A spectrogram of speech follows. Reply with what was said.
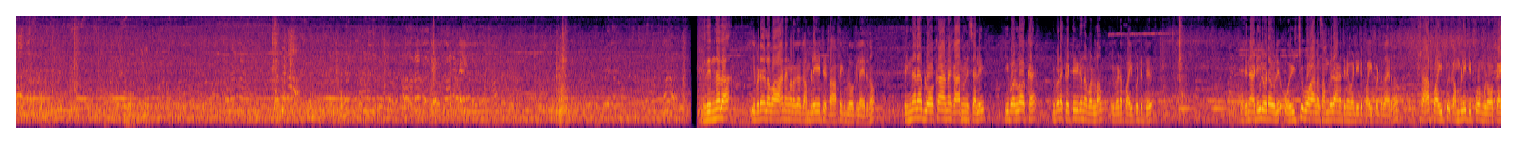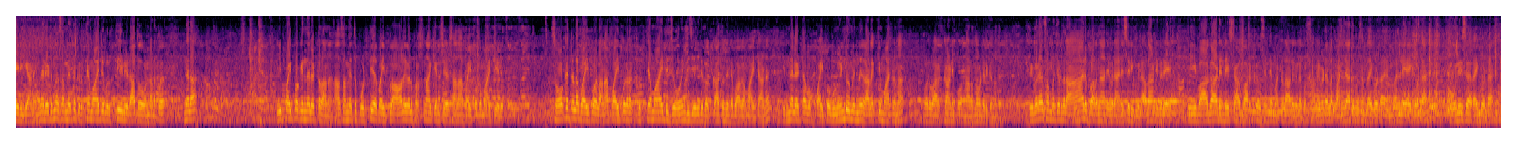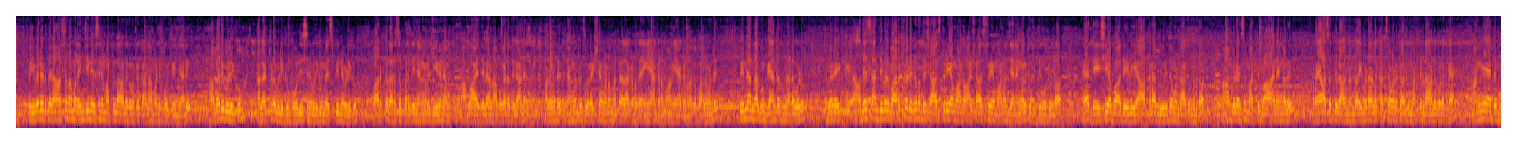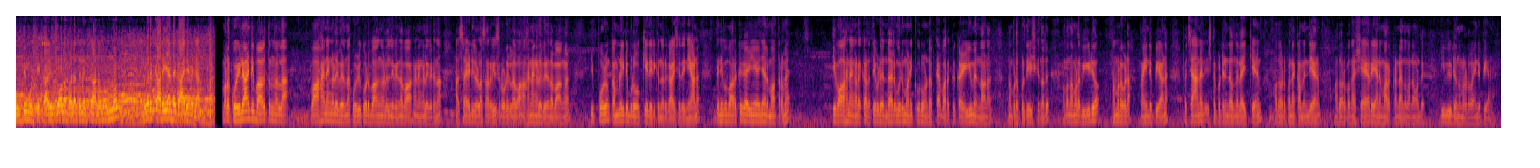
ഇത് ഇന്നലെ ഇവിടെയുള്ള വാഹനങ്ങളൊക്കെ കംപ്ലീറ്റ് ട്രാഫിക് ബ്ലോക്കിലായിരുന്നു അപ്പം ഇന്നലെ ബ്ലോക്കാണ് കാരണം എന്ന് വെച്ചാൽ ഈ വെള്ളമൊക്കെ ഇവിടെ കെട്ടിയിരിക്കുന്ന വെള്ളം ഇവിടെ പൈപ്പിട്ടിട്ട് ഇതിനടിയിലൂടെ ഒഴിച്ചു പോകാനുള്ള സംവിധാനത്തിന് വേണ്ടിയിട്ട് പൈപ്പ് ഇട്ടതായിരുന്നു പക്ഷേ ആ പൈപ്പ് കംപ്ലീറ്റ് ഇപ്പോൾ ബ്ലോക്കായിരിക്കുകയാണ് ഇന്നലെ ഇടുന്ന സമയത്ത് കൃത്യമായിട്ട് വൃത്തിയിൽ ഇടാത്തത് കൊണ്ടാണ്. ഇപ്പോൾ ഇന്നലെ ഈ പൈപ്പൊക്കെ ഇന്നലെ ഇട്ടതാണ്. ആ സമയത്ത് പൊട്ടിയ പൈപ്പ് ആളുകൾ പ്രശ്നമാക്കിയതിന് ശേഷമാണ് ആ പൈപ്പൊക്കെ മാറ്റിയത്. സോക്കറ്റുള്ള പൈപ്പുകളാണ്. ആ പൈപ്പുകളെ കൃത്യമായിട്ട് ജോയിന്റ് ചെയ്ത് വെക്കാത്തതിന്റെ ഭാഗമായിട്ടാണ് ഇന്നലെ ഇട്ട പൈപ്പ് വീണ്ടും ഇന്ന് ഇളക്കി മാറ്റുന്ന ഒരു വർക്കാണിപ്പോൾ നടന്നുകൊണ്ടിരിക്കുന്നത്. ഇവരെ സംബന്ധിച്ചിടത്തോളം ആര് പറഞ്ഞാൽ ഇവർ അനുസരിക്കില്ല അതാണ് ഇവരെ ഈ വാഗാടിന്റെ വർക്കേഴ്സിന്റെ മറ്റുള്ള ആളുകളെ പ്രശ്നം. ഇവിടെയുള്ള പഞ്ചായത്ത് പ്രസിഡന്റ് ആയിക്കോട്ടെ എം എൽ എ ആയിക്കോട്ടെ പോലീസുകാരായിക്കോട്ടെ. അപ്പോൾ ഇവരുടെ അടുത്ത് ലാസ്റ്റ് നമ്മൾ എഞ്ചിനീയേഴ്സിന് മറ്റുള്ള ആളുകളൊക്കെ കാണാൻ വേണ്ടി പോയി കഴിഞ്ഞാൽ അവർ വിളിക്കും കളക്ടറെ വിളിക്കും പോലീസിനെ വിളിക്കും എസ് പിനെ വിളിക്കും. വർക്ക് തടസ്സപ്പെടുത്തി ഞങ്ങളുടെ ജീവൻ അപ- അപായത്തിലാണ് അപകടത്തിലാണ്. അതുകൊണ്ട് ഞങ്ങൾക്ക് സുരക്ഷ വേണം മറ്റേതാക്കണം തേങ്ങയാക്കണം മാങ്ങയാക്കണം എന്നൊക്കെ പറഞ്ഞുകൊണ്ട് പിന്നെ എന്താക്കും കേന്ദ്രത്തിൽ ഇടപെടും ഇവരെ അതേ സ്ഥാനത്ത് ഇവർ വർക്ക് എടുക്കുന്നത് ശാസ്ത്രീയമാണോ അശാസ്ത്രീയമാണോ? ജനങ്ങൾക്ക് ബുദ്ധിമുട്ടുണ്ടോ? ദേശീയപാതയിൽ യാത്ര ദുരിതമുണ്ടാക്കുന്നുണ്ടോ? ആംബുലൻസ് മറ്റ് വാഹനങ്ങൾ പ്രയാസത്തിലാകുന്നുണ്ടോ? ഇവിടെയുള്ള കച്ചവടക്കാർക്ക് മറ്റുള്ള ആളുകളൊക്കെ അങ്ങേയറ്റം ബുദ്ധിമുട്ടി കഴിച്ചോളം വെള്ളത്തിൽ നിൽക്കുകയാണെന്നൊന്നും ഇവർക്ക് അറിയേണ്ട കാര്യമില്ല. നമ്മളെ കൊയിലാണ്ടി ഭാഗത്തു നിന്നുള്ള വാഹനങ്ങൾ വരുന്ന കോഴിക്കോട് ഭാഗങ്ങളിൽ നിന്ന് വരുന്ന വാഹനങ്ങൾ വരുന്ന ആ സൈഡിലുള്ള സർവീസ് റോഡിലുള്ള വാഹനങ്ങൾ വരുന്ന ഭാഗങ്ങൾ ഇപ്പോഴും കംപ്ലീറ്റ് ബ്ലോക്ക് ചെയ്തിരിക്കുന്ന ഒരു കാഴ്ച തന്നെയാണ്. പിന്നെ ഇപ്പോൾ വർക്ക് കഴിഞ്ഞ് കഴിഞ്ഞാൽ മാത്രമേ ഈ വാഹനങ്ങളെ കടത്തിവിടും എന്തായാലും ഒരു മണിക്കൂർ കൊണ്ടൊക്കെ വർക്ക് കഴിയുമെന്നാണ് നമ്മൾ പ്രതീക്ഷിക്കുന്നത്. അപ്പോൾ നമ്മളെ വീഡിയോ നമ്മളിവിടെ വൈൻഡപ്പ് ചെയ്യാണ്. അപ്പോൾ ചാനൽ ഇഷ്ടപ്പെട്ടിട്ടുണ്ടെങ്കിൽ ഒന്ന് ലൈക്ക് ചെയ്യാനും അതോടൊപ്പം തന്നെ കമന്റ് ചെയ്യാനും അതോടൊപ്പം തന്നെ ഷെയർ ചെയ്യാനും മറക്കണ്ട എന്ന് പറഞ്ഞുകൊണ്ട് ഈ വീഡിയോ നമ്മളിവിടെ വൈൻഡപ്പ് ചെയ്യാണ്.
